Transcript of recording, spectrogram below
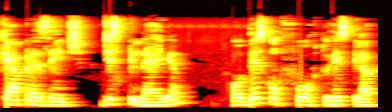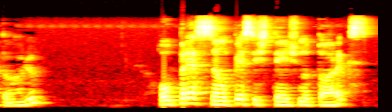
que apresente dispneia ou desconforto respiratório, ou pressão persistente no tórax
